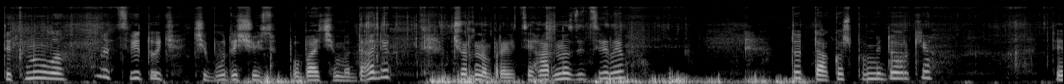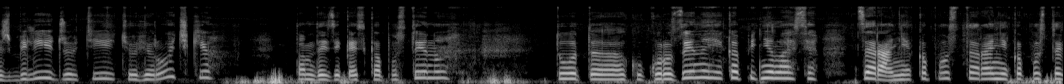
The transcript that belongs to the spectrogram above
тикнула. Ну, цвітуть, чи буде щось, побачимо далі. Чорнобривці гарно зацвіли. Тут також помідорки. Теж біліють, жовтіють, огірочки. Там десь якась капустина. Тут е, кукурузина, яка піднялася. Це рання капуста. Рання капуста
